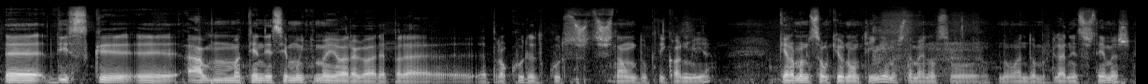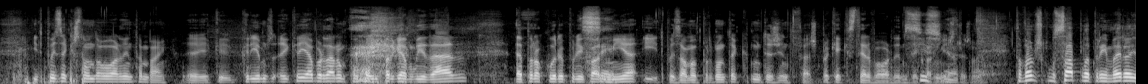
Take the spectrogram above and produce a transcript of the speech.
uh, disse que uh, há uma tendência muito maior agora para a procura de cursos de gestão do que de economia que era uma noção que eu não tinha, mas também não sou, não ando a mergulhar nesses temas. E depois a questão da ordem também. Eh, queríamos, eh, queria abordar um pouco a empregabilidade, a procura por economia Sim. e depois há uma pergunta que muita gente faz. Para que é que serve a ordem dos Sim, economistas? É? Então vamos começar pela primeira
